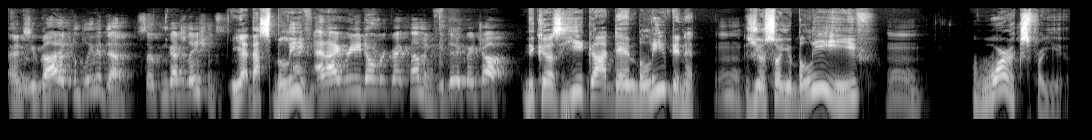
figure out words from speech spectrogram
And you got it completed, Dan. So congratulations. Yeah, that's belief. And I really don't regret coming. You did a great job. because he goddamn believed in it. Mm. You- so your belief mm. works for you.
